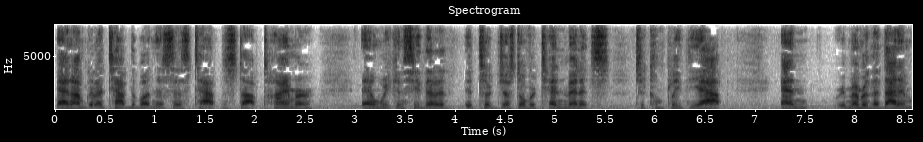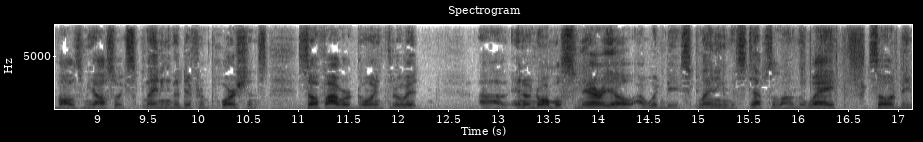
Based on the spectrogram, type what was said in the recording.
And I'm going to tap the button that says tap to stop timer. And we can see that it, it took just over 10 minutes to complete the app and remember that that involves me also explaining the different portions. So if I were going through it uh, in a normal scenario, I wouldn't be explaining the steps along the way. So it would be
